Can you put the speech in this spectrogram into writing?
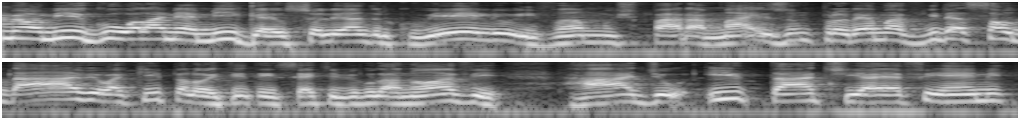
meu amigo, olá, minha amiga. Eu sou Leandro Coelho e vamos para mais um programa Vida Saudável aqui pela 87,9 Rádio Itatiaia FM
